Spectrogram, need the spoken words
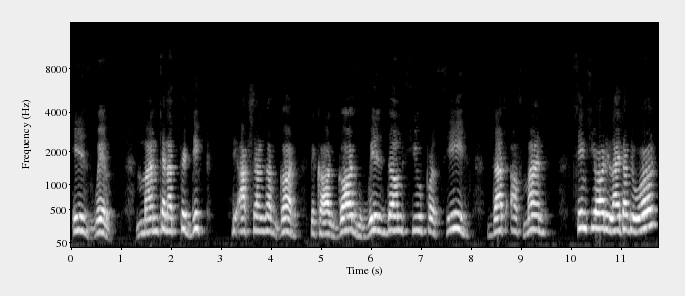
his will. Man cannot predict the actions of God because God's wisdom supersedes that of man. Since you are the light of the world,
